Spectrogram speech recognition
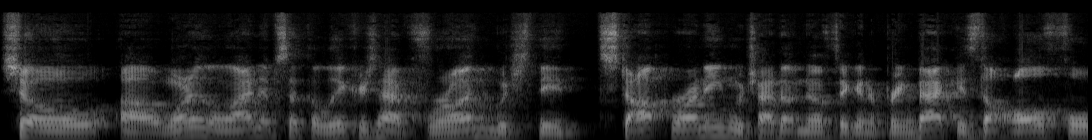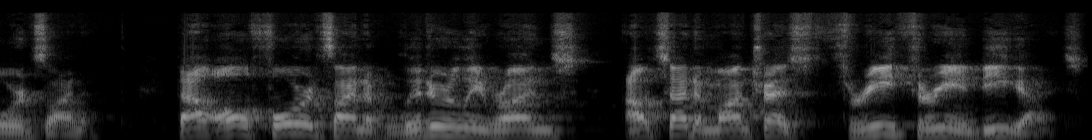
So uh, one of the lineups that the Lakers have run, which they stopped running, which I don't know if they're going to bring back, is the all forwards lineup. That all forwards lineup literally runs outside of Montrez three three and D guys.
